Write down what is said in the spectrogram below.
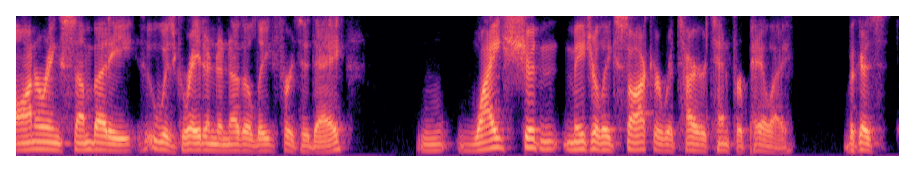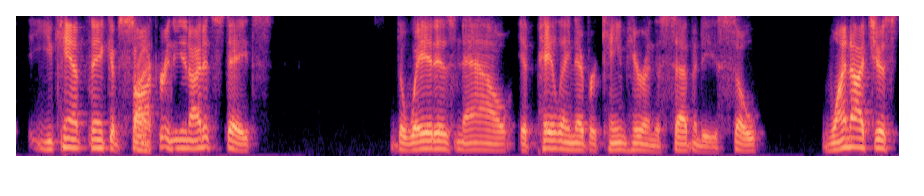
honoring somebody who was great in another league for today, why shouldn't Major League Soccer retire 10 for Pele? Because you can't think of soccer right. in the United States the way it is now if Pele never came here in the 70s. So why not just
